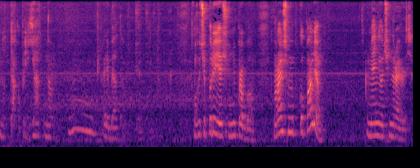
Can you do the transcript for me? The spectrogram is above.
Ну так приятно. М, Ребята. Хачапури я еще не пробовала. Раньше мы покупали, мне они очень нравились.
